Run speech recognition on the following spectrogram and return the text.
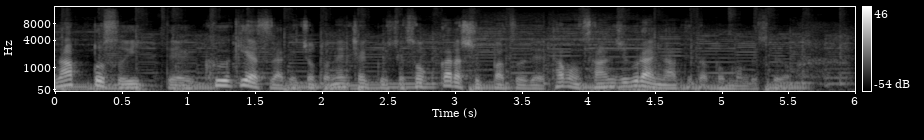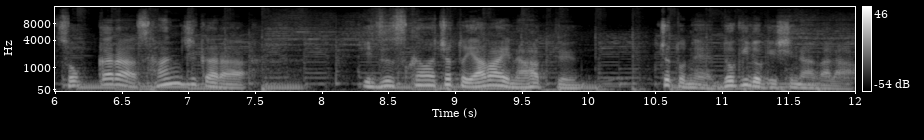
ナップス行って空気圧だけちょっとねチェックしてそっから出発で多分3時ぐらいになってたと思うんですけどそっから3時から伊豆スカはちょっとやばいなってちょっとねドキドキしながら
